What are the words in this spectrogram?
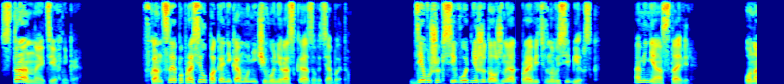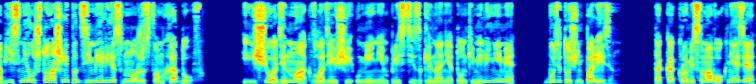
Странная техника. В конце попросил пока никому ничего не рассказывать об этом. Девушек сегодня же должны отправить в Новосибирск, а меня оставили. Он объяснил, что нашли подземелье с множеством ходов, и еще один маг, владеющий умением плести заклинания тонкими линиями, будет очень полезен, так как кроме самого князя,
